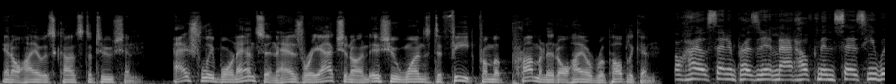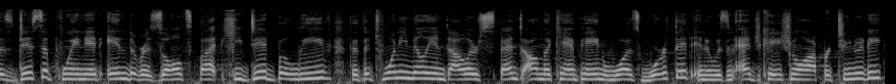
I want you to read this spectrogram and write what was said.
in Ohio's Constitution. Ashley Bornanson has reaction on issue one's defeat from a prominent Ohio Republican. Ohio Senate President Matt Huffman says he was disappointed in the results, but he did believe that the $20 million spent on the campaign was worth it and it was an educational opportunity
